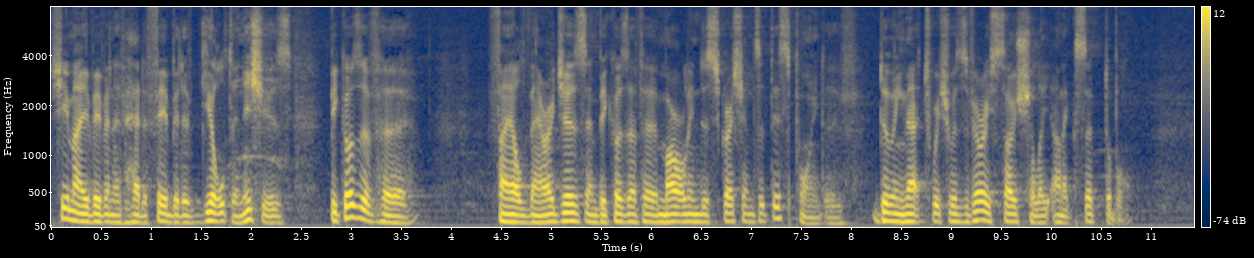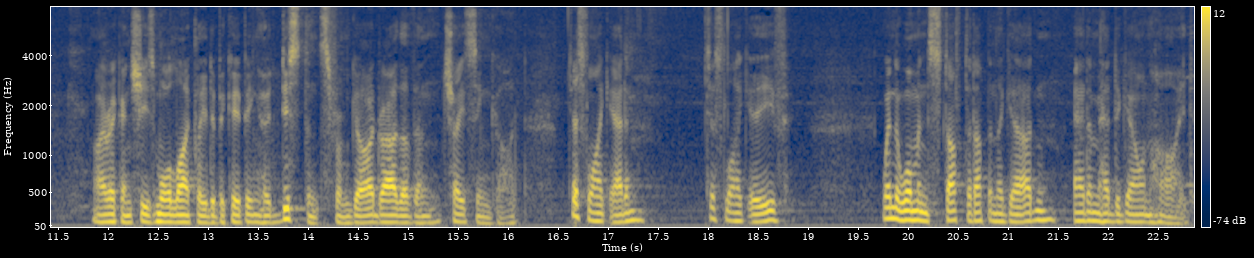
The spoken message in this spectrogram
She may have even have had a fair bit of guilt and issues because of her failed marriages and because of her moral indiscretions at this point of doing that which was very socially unacceptable. I reckon she's more likely to be keeping her distance from God rather than chasing God. Just like Adam, just like Eve. When the woman stuffed it up in the garden, Adam had to go and hide.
